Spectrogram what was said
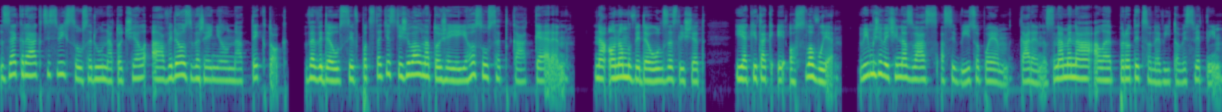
Zek reakci svých sousedů natočil a video zveřejnil na TikTok. Ve videu si v podstatě stěžoval na to, že je jeho sousedka Karen. Na onom videu lze slyšet, jak ji tak i oslovuje. Vím, že většina z vás asi ví, co pojem Karen znamená, ale pro ty, co neví, to vysvětlím.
